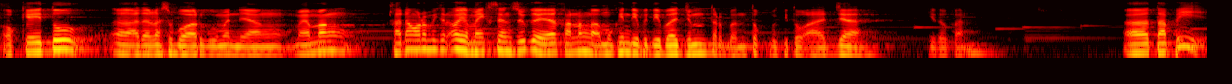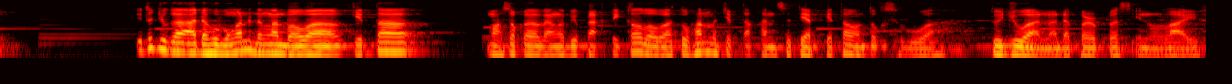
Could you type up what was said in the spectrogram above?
Oke itu uh, adalah sebuah argumen yang memang kadang orang mikir oh ya make sense juga ya karena nggak mungkin tiba-tiba jam terbentuk begitu aja gitu kan. Uh, tapi itu juga ada hubungannya dengan bahwa kita masuk ke yang lebih praktikal bahwa Tuhan menciptakan setiap kita untuk sebuah tujuan, ada purpose in life.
